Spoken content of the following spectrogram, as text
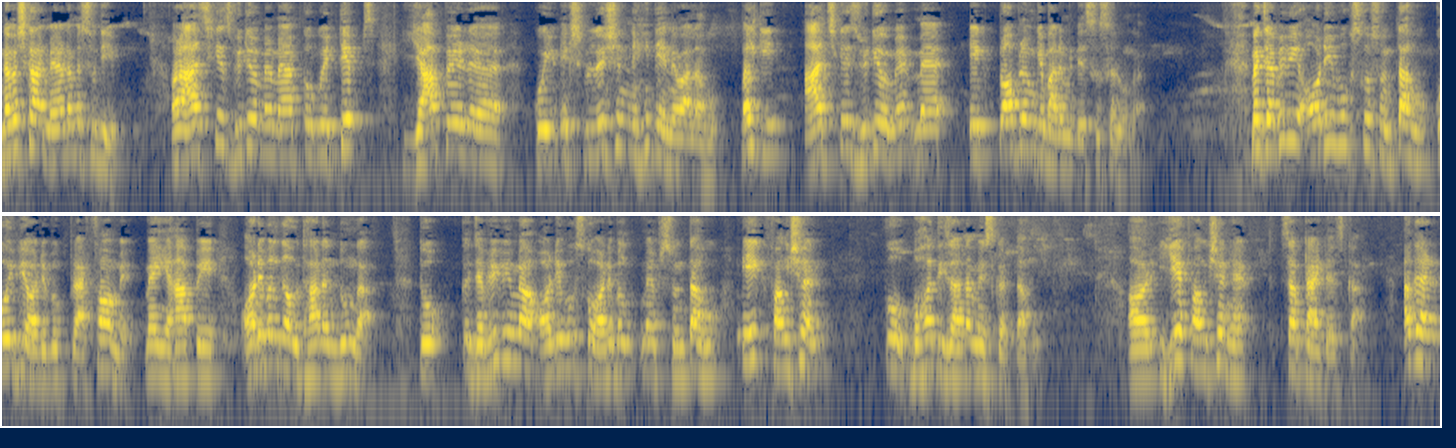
नमस्कार, मेरा नाम है सुदीप। और आज के इस वीडियो में मैं आपको कोई टिप्स या फिर कोई एक्सप्लेनेशन नहीं देने वाला हूँ, बल्कि आज के इस वीडियो में मैं एक प्रॉब्लम के बारे में डिस्कस करूँगा। मैं जब भी ऑडियो बुक्स को सुनता हूँ, कोई भी ऑडियो बुक प्लेटफॉर्म में, मैं यहाँ पे ऑडिबल का उदाहरण दूँगा। तो जब भी मैं ऑडियो बुक्स को ऑडिबल में सुनता हूँ, एक फ़ंक्शन को बहुत ही ज़्यादा मिस करता हूँ। और ये फ़ंक्शन है सब का। अगर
